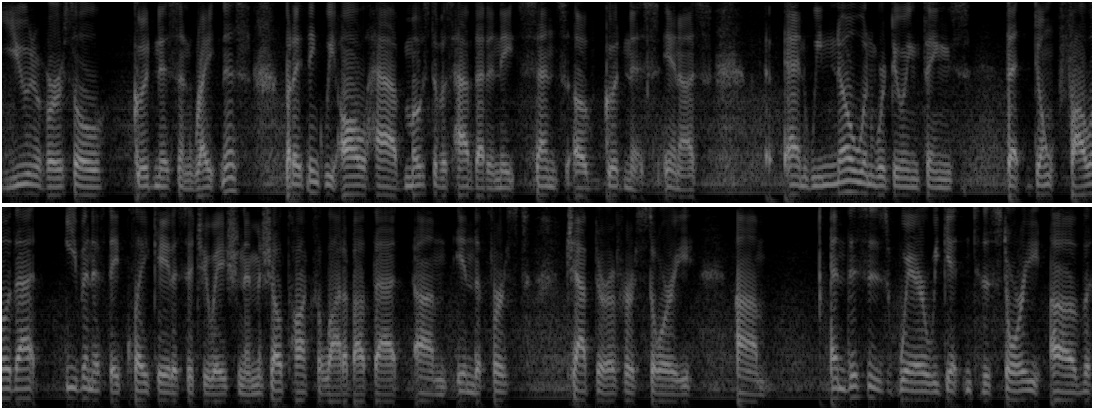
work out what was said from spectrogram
universal goodness and rightness, but I think we all have, most of us have that innate sense of goodness in us. And we know when we're doing things that don't follow that, even if they placate a situation. And Michelle talks a lot about that um, in the first chapter of her story. Um, and this is where we get into the story of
